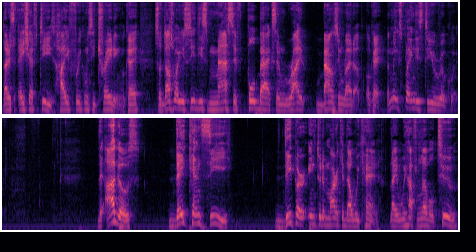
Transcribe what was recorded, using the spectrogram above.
That is HFTs, high frequency trading. Okay, so that's why you see these massive pullbacks and right bouncing right up. Okay, let me explain this to you real quick. The algos, they can see deeper into the market that we can. Like we have level two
